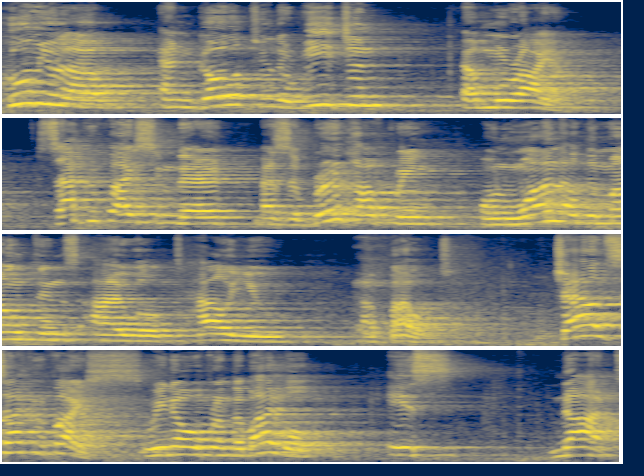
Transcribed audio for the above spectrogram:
whom you love, and go to the region of Moriah. Sacrifice him there as a burnt offering on one of the mountains I will tell you about. Child sacrifice, we know from the Bible, is not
